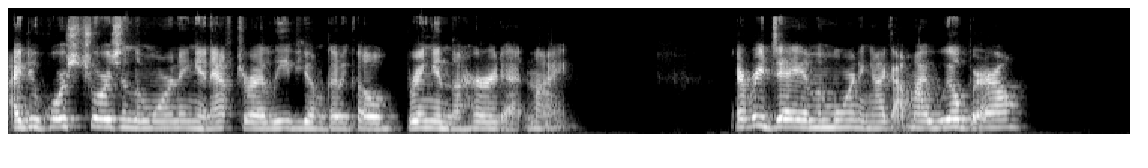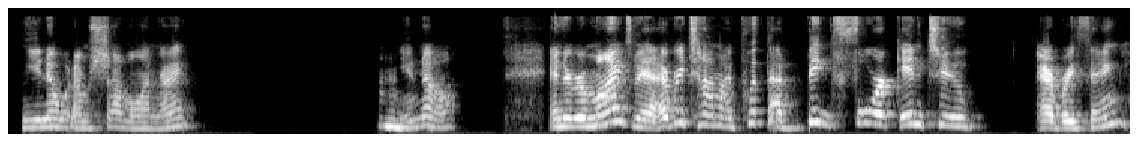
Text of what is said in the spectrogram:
I do horse chores in the morning. And after I leave you, I'm going to go bring in the herd at night. Every day in the morning, I got my wheelbarrow. You know what I'm shoveling, right? Mm -hmm. You know. And it reminds me every time I put that big fork into everything,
